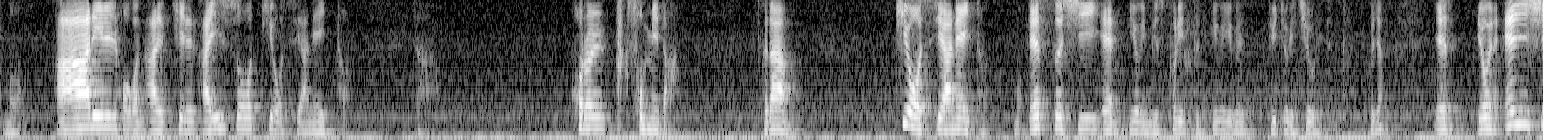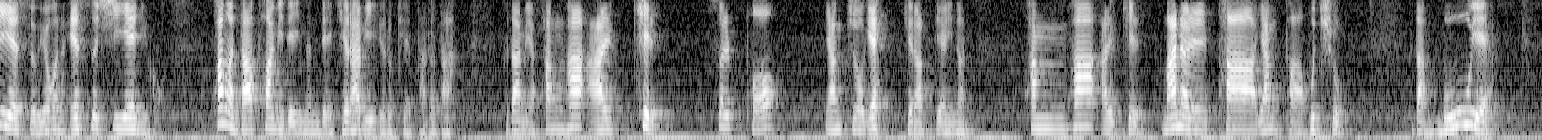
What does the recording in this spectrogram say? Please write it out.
뭐 allyl 혹은 alkyl isothiocyanate 자, 코를 탁 쏩니다. 그 다음 티오시아네이트 뭐 SCN 여기 미스프린트 이거 이거 뒤쪽에 지워야 된다. 그죠? 요거는 NCS 요거는 SCN이고 황은 다 포함이 되어 있는데 결합이 이렇게 다르다. 그 다음에 황화, 알킬, 설퍼 양쪽에 결합되어 있는 황화, 알킬, 마늘, 파, 양파, 부추 그 다음 무에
